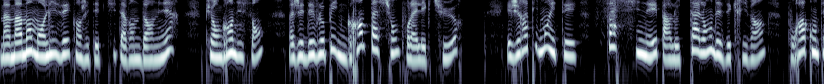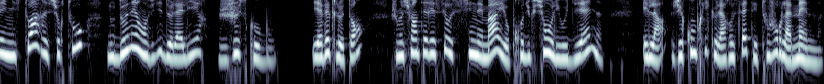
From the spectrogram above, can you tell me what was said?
Ma maman m'en lisait quand j'étais petite avant de dormir, puis en grandissant, j'ai développé une grande passion pour la lecture, et j'ai rapidement été fascinée par le talent des écrivains pour raconter une histoire et surtout nous donner envie de la lire jusqu'au bout. Et avec le temps, je me suis intéressée au cinéma et aux productions hollywoodiennes, et là, j'ai compris que la recette est toujours la même.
